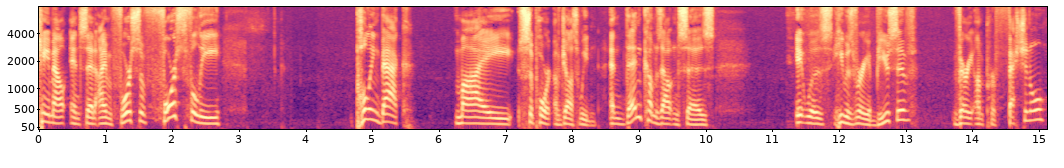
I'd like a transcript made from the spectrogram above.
came out and said, "I'm force- forcefully pulling back my support of Joss Whedon," and then comes out and says it was he was very abusive, very unprofessional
